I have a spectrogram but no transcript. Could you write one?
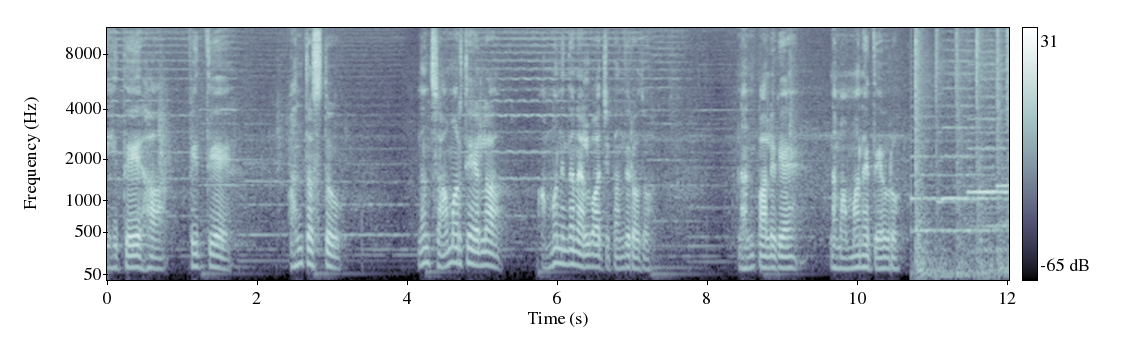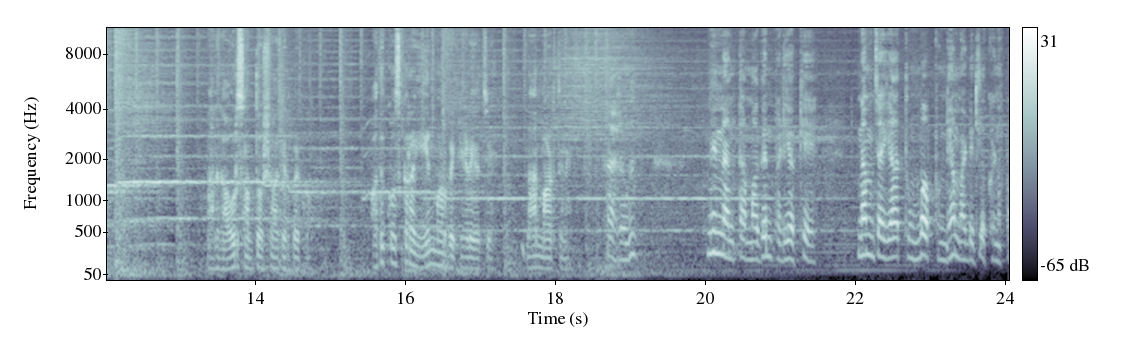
ಈ ದೇಹ, ವಿದ್ಯೆ, ಅಂತಸ್ತು ನನ್ನ ಸಾಮರ್ಥ್ಯ ಎಲ್ಲ ಅಮ್ಮನಿಂದನೇ ಅಲ್ವಾ ಅಜ್ಜಿ ಬಂದಿರೋದು? ನನ್ನ ಪಾಲಿಗೆ ನಮ್ಮ ಅಮ್ಮನೇ ದೇವರು. ನನಗೆ ಅವ್ರ ಸಂತೋಷ ಆಗಿರಬೇಕು. ಅದಕ್ಕೋಸ್ಕರ ಏನು ಮಾಡಬೇಕು ಹೇಳಿ ಅಜ್ಜಿ? ನಾನು ಮಾಡ್ತೀನಿ. ಅರುಣ್ ನಿನ್ನಂಥ ಮಗನ ಪಡೆಯೋಕ್ಕೆ ನಮ್ಮ ಜಯ ತುಂಬ ಪುಣ್ಯ ಮಾಡಿದ್ಲು ಕಣಪ್ಪ.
